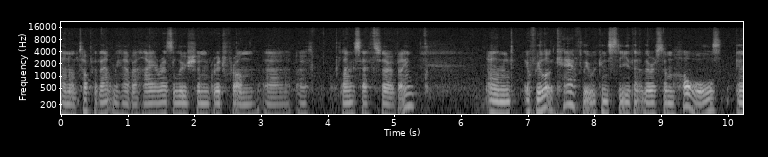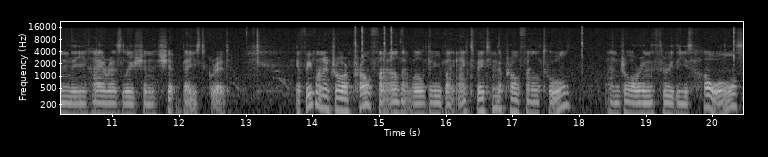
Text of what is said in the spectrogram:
and on top of that we have a higher resolution grid from uh, a Langseth survey. And if we look carefully, we can see that there are some holes in the higher resolution ship-based grid. If we want to draw a profile, that we'll do by activating the profile tool and drawing through these holes.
